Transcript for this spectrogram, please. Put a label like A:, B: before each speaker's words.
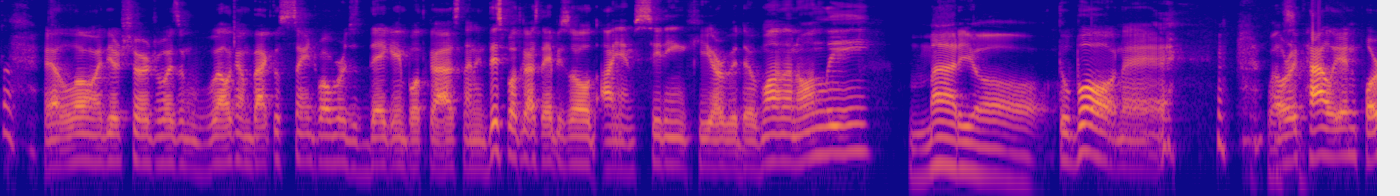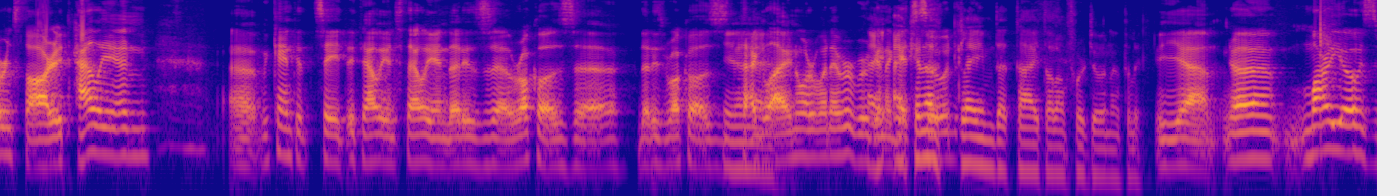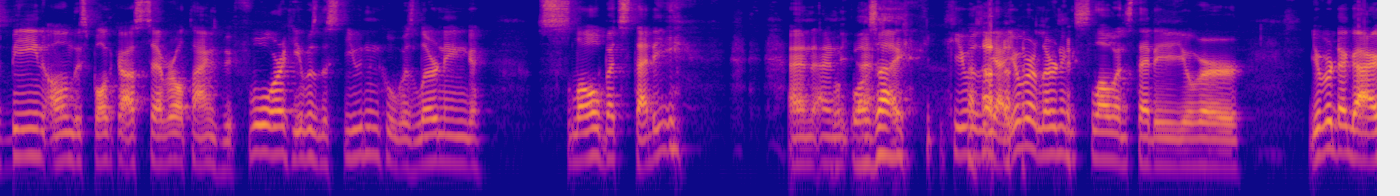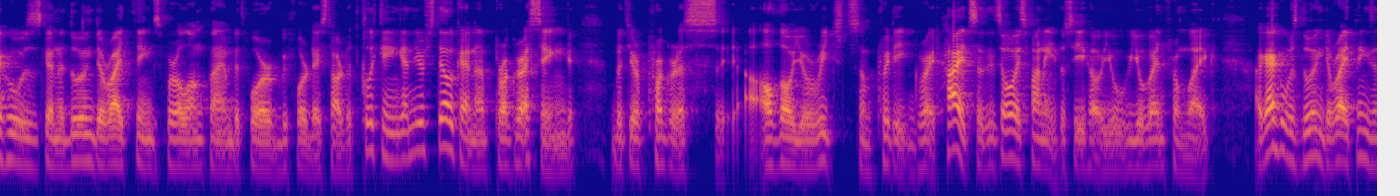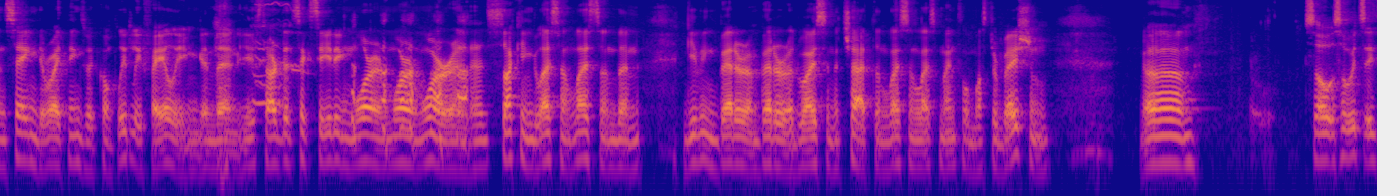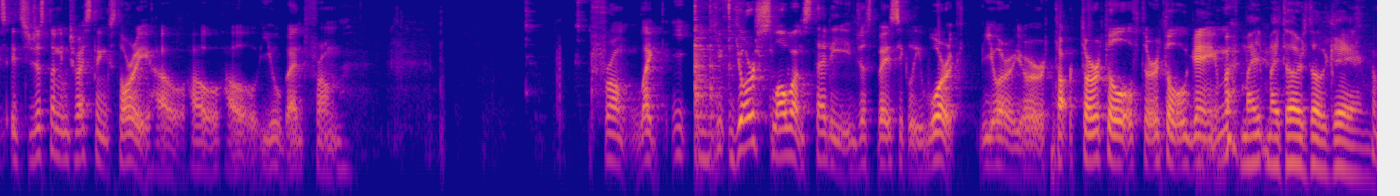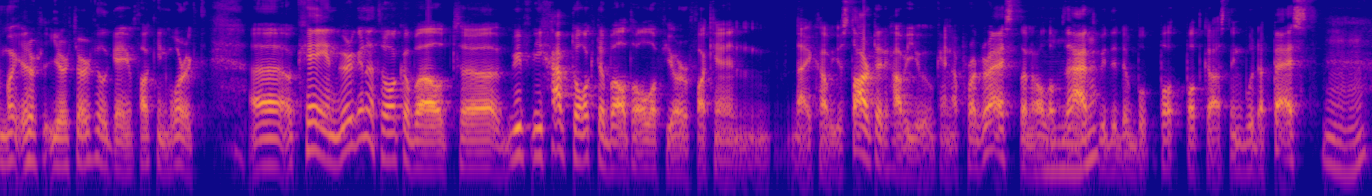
A: Hello, my dear church boys, and welcome back to Strobert's Day Game Podcast. And in this podcast episode, I am sitting here with the one and only
B: Mario.
A: Tubone,
B: Well
A: our
B: said.
A: Italian porn star, Italian. Uh, we can't say it Italian stallion. That is uh, Rocco's. Uh, that is Rocco's
B: Yeah.
A: tagline or whatever. We're
B: I,
A: gonna
B: I
A: get
B: cannot
A: sued.
B: claim that title, unfortunately.
A: Yeah, uh, Mario has been on this podcast several times before. He was the student who was learning slow but steady, and and
B: Was I?
A: He was yeah. You were learning slow and steady. You were you were the guy who was kind of doing the right things for a long time before before they started clicking, and you're still kind of progressing. But your progress, although you reached some pretty great heights, it's always funny to see how you you went from like a guy who was doing the right things and saying the right things but completely failing and then you started succeeding more and more and more and, and sucking less and less and then giving better and better advice in the chat and less and less mental masturbation um, so so it's, it's it's just an interesting story how how how you went from from like your slow and steady just basically worked your your tur- turtle turtle game
B: My, my turtle game.
A: My- your, your turtle game fucking worked. Uh, okay, and we're gonna talk about. Uh, we we have talked about all of your fucking like how you started, how you kind of progressed, and all of that. We did a po- podcast in Budapest.
B: Mhm.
